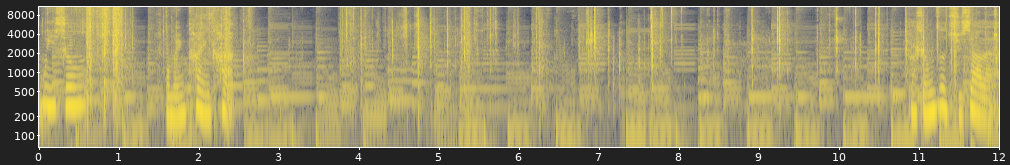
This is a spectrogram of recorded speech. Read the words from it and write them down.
木医生，我们看一看，把绳子取下来。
